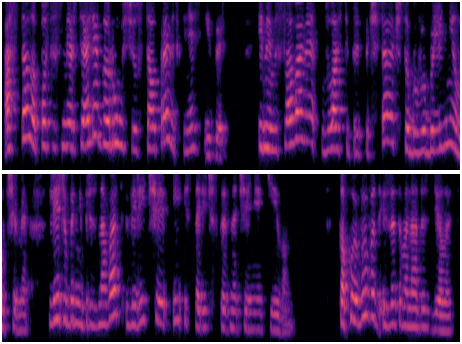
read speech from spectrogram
а стало «после смерти Олега Русью стал править князь Игорь». Иными словами, власти предпочитают, чтобы вы были неучами, лишь бы не признавать величие и историческое значение Киева. Какой вывод из этого надо сделать?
